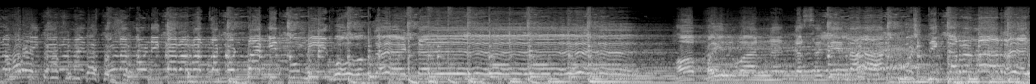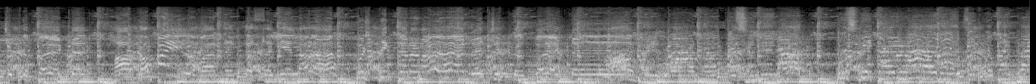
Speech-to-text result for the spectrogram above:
महाराष्ट्र मुस्लिम विकास परिषद. हा पैलवान कसलेला चितपट हा का पैलवान कसलेला? कुस्ती करणार चित्रपट हा चित्रपट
